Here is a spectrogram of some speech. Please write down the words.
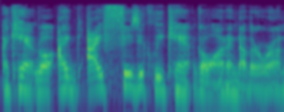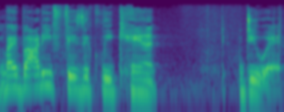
I can't go I I physically can't go on another run. My body physically can't do it.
